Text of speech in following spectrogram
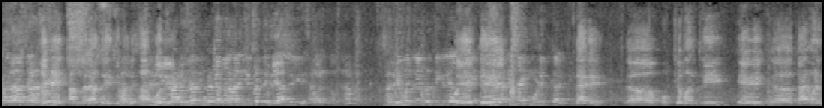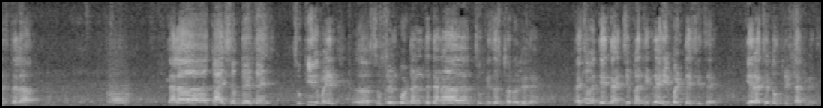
आता हिंदीमध्ये हा बोली मुख्यमंत्र्यांची प्रतिक्रिया आलेली आहे मुख्यमंत्री प्रतिक्रिया ते- ते- अतिशय मोडीत काढली नाही नाही अं, मुख्यमंत्री हे काय म्हणायचं त्याला त्याला काय शब्द येते चुकी म्हणजे सुप्रीम कोर्टाने तर त्यांना चुकीचंच ठरवलेलं आहे. त्याच्यामुळे ते त्यांची प्रतिक्रिया ही पण तशीच आहे. केराच्या टोपलीत टाकण्याची.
